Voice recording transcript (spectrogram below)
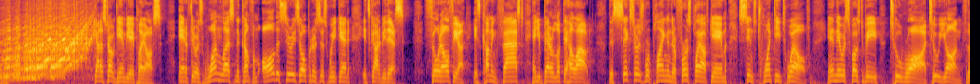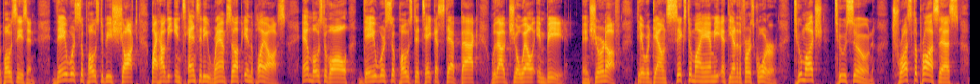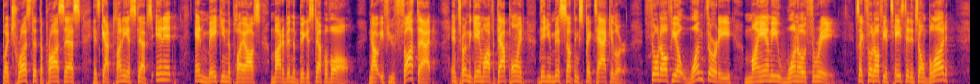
Got to start with the NBA playoffs. And if there is one lesson to come from all the series openers this weekend, it's got to be this Philadelphia is coming fast, and you better look the hell out. The Sixers were playing in their first playoff game since 2012, and they were supposed to be too raw, too young for the postseason. They were supposed to be shocked by how the intensity ramps up in the playoffs. And most of all, they were supposed to take a step back without Joel Embiid. And sure enough, they were down six to Miami at the end of the first quarter. Too much, too soon. Trust the process, but trust that the process has got plenty of steps in it, and making the playoffs might have been the biggest step of all. Now, if you thought that and turned the game off at that point, then you missed something spectacular. Philadelphia 130, Miami 103. It's like Philadelphia tasted its own blood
